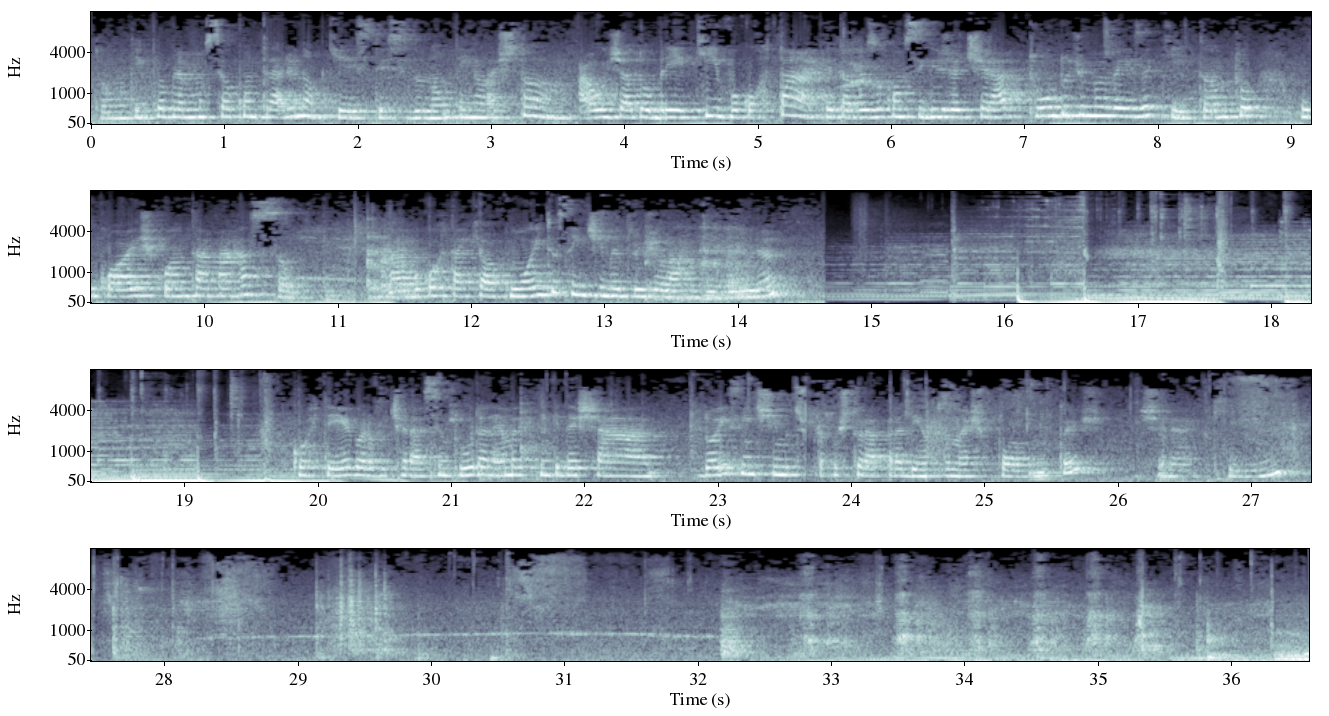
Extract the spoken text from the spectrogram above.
Então não tem problema no seu contrário não, porque esse tecido não tem elastano. Aí eu já dobrei aqui, vou cortar, que talvez eu consiga já tirar tudo de uma vez aqui, tanto o cós quanto a amarração. Tá? Eu vou cortar aqui ó, com 8 centímetros de largura. Cortei, agora eu vou tirar a cintura. Lembra que tem que deixar 2 centímetros para costurar para dentro nas pontas. Vou tirar aqui.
